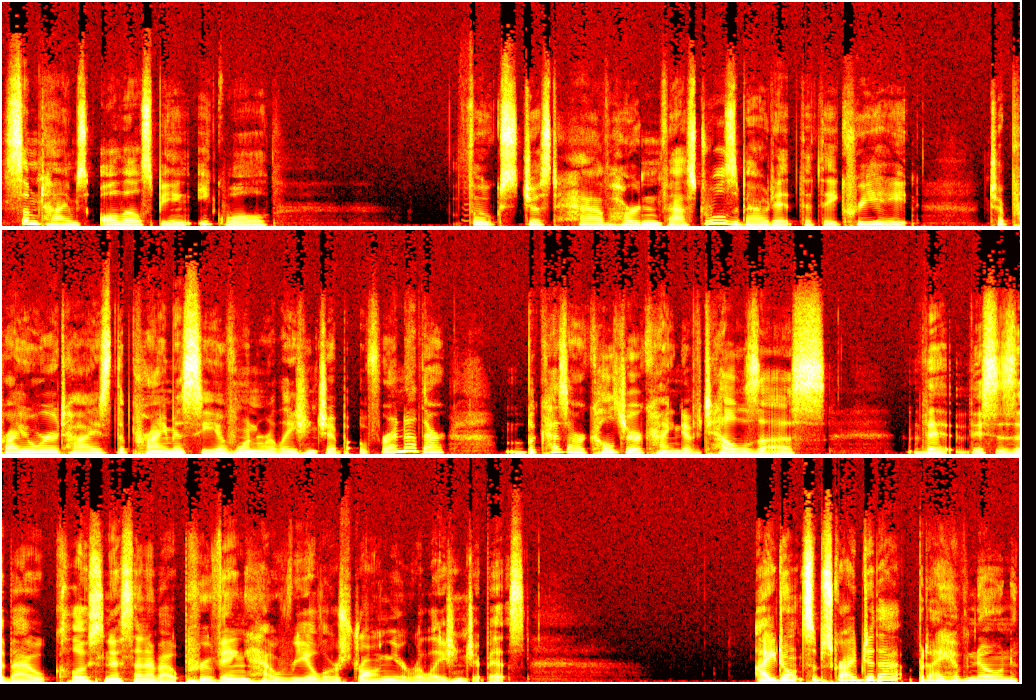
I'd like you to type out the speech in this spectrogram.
sometimes all else being equal, folks just have hard and fast rules about it that they create to prioritize the primacy of one relationship over another because our culture kind of tells us that this is about closeness and about proving how real or strong your relationship is. I don't subscribe to that, but I have known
